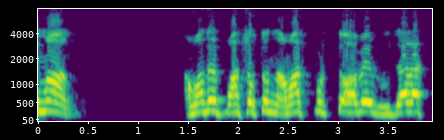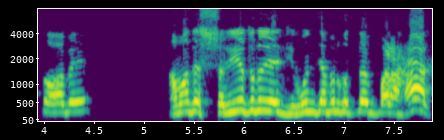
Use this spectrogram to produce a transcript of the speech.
ইমান আমাদের পাঁচ নামাজ পড়তে হবে, রোজা রাখতে হবে। আমাদের শরীয়ত অনুযায়ী জীবনযাপন করতে হবে হাক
